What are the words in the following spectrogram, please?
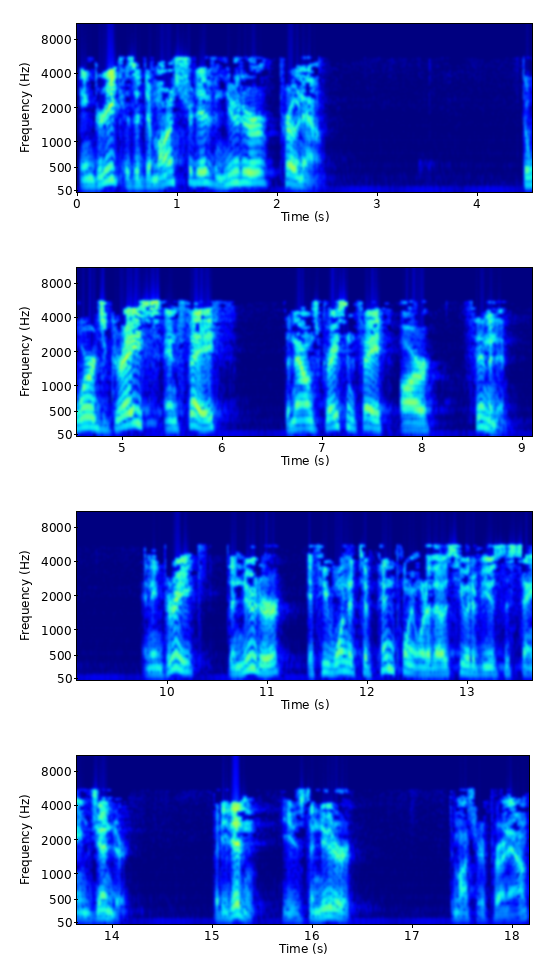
in Greek is a demonstrative neuter pronoun. The words grace and faith, the nouns grace and faith, are feminine. And in Greek, the neuter, if he wanted to pinpoint one of those, he would have used the same gender. But he didn't. He used a neuter demonstrative pronoun,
